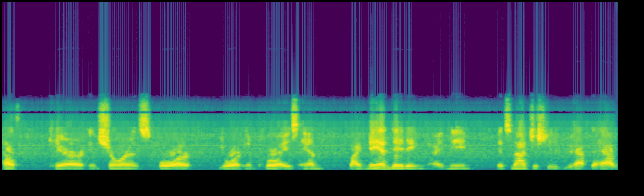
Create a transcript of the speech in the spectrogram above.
health care insurance for your employees. And by mandating, I mean it's not just you, you have to have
